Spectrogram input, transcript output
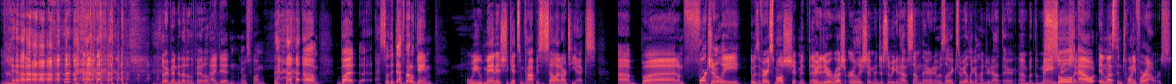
Sorry, Ben did that on the panel. I did. It was fun. um, but uh, so the death battle game, we managed to get some copies to sell at RTX. Uh, but unfortunately, it was a very small shipment. That we had to do a rush early shipment just so we could have some there, and it was like so we had like hundred out there. Um, but the main sold shipment- out in less than 24 hours,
